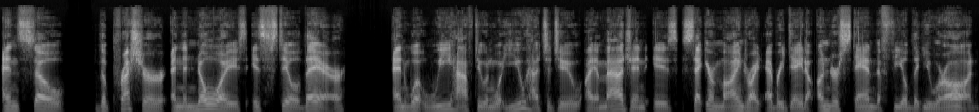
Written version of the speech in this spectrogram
And so the pressure and the noise is still there. And what we have to and what you had to do, I imagine, is set your mind right every day to understand the field that you were on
